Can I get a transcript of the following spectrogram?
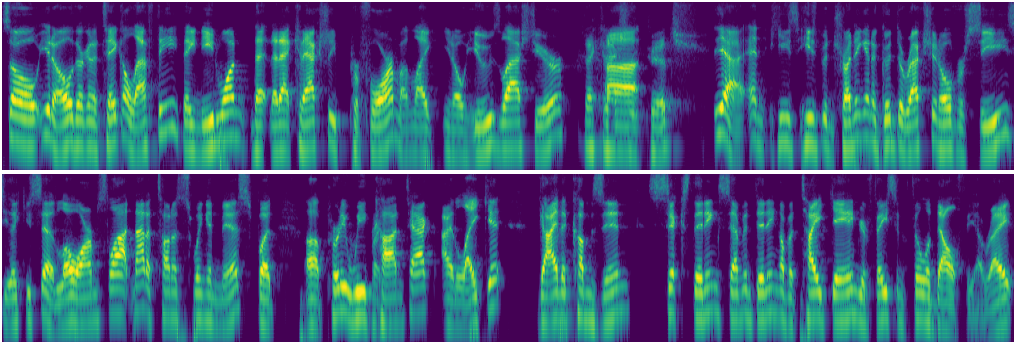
So, you know, they're going to take a lefty. They need one that, that can actually perform, unlike, you know, Hughes last year. That can actually uh, pitch. Yeah, and he's he's been trending in a good direction overseas. Like you said, low arm slot, not a ton of swing and miss, but uh, pretty weak right. contact. I like it guy that comes in sixth inning, seventh inning of a tight game. You're facing Philadelphia, right?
